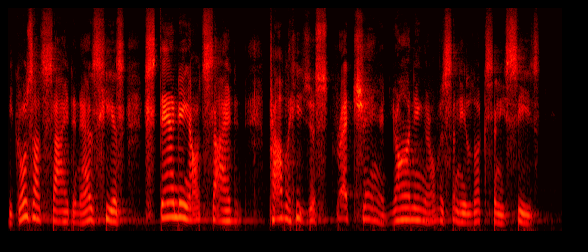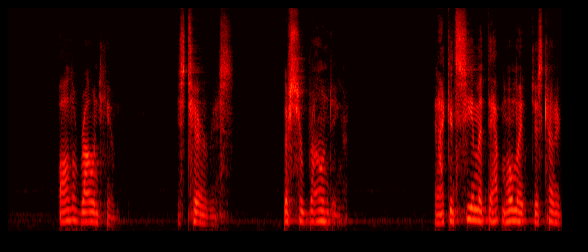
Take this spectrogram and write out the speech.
He goes outside, and as he is standing outside, probably he's just stretching and yawning, and all of a sudden he looks and he sees all around him is terrorists. They're surrounding him. And I can see him at that moment just kind of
